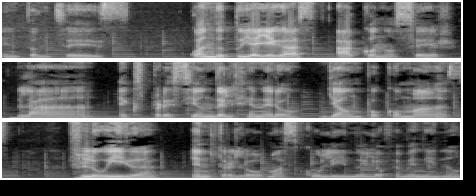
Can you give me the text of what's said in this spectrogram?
Entonces, cuando tú ya llegas a conocer la expresión del género ya un poco más fluida entre lo masculino y lo femenino,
